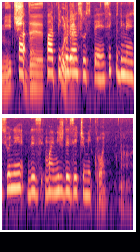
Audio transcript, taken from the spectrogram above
mici pa- de Particule pulberi. în suspensie cu dimensiune de zi, mai mici de 10 microni. Așa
